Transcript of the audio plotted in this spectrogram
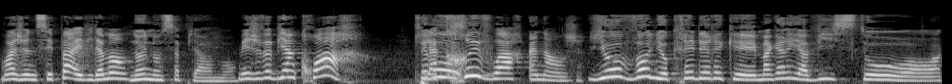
Moi, je ne sais pas, évidemment, Noi non sappiamo. mais je veux bien croire qu'il a cru voir un ange. Io voglio credere che magari ha visto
